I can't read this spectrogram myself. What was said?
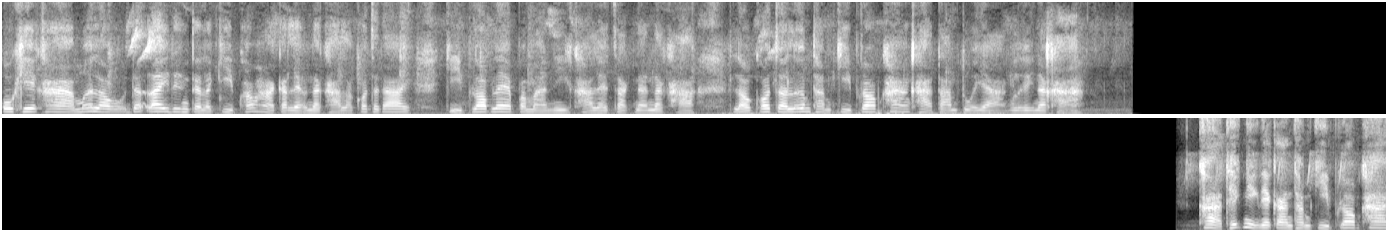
โอเคค่ะ เมื่อเราไล่ดึงแต่ละกีบเข้าหากันแล้วนะคะ เราก็จะได้กีบรอบแรกประมาณนี้ค่ะ และจากนั้นนะคะ เราก็จะเริ่มทำกีบรอบข้างค่ะตามตัวอย่างเลยนะคะ ค่ะเทคนิคในการทำกีบรอบข้าง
